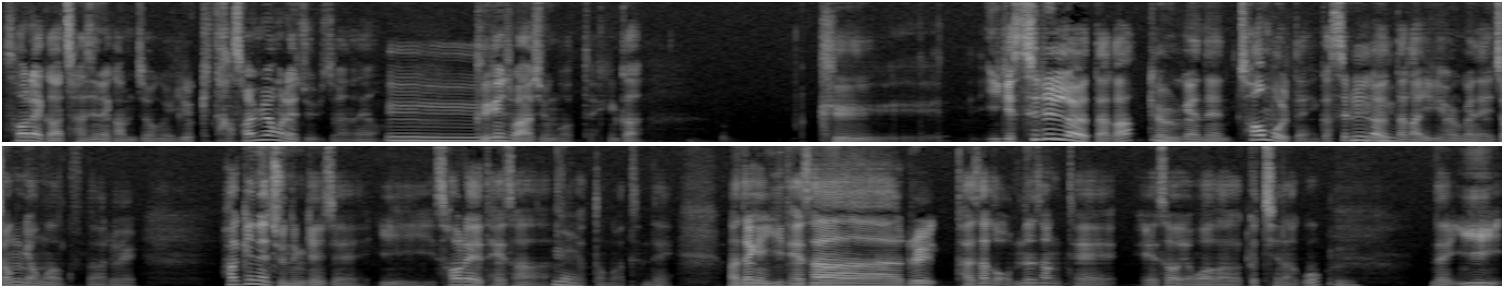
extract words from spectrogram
설애가 자신의 감정을 이렇게 다 설명을 해주잖아요. 음. 그게 좀 아쉬운 것 같아. 그러니까 그 이게 스릴러였다가 결국에는 처음 볼 때, 그러니까 스릴러였다가 이게 결국엔 애정 영화구나를 확인해 주는 게 이제 이 설의 대사였던 네. 것 같은데 만약에 이 대사를 대사가 없는 상태에서 영화가 끝이 나고, 음. 근데 이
